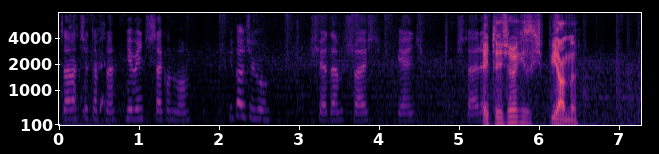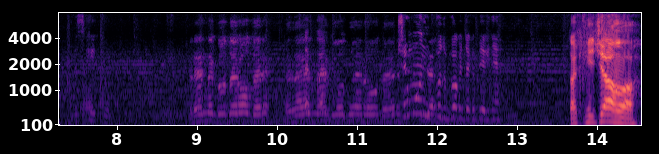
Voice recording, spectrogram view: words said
Zaraz cię tepnę. 9 sekund mam. Witajcie go. 7, 6, 5, 4. Ej, ten ziomek jest jakiś pijany. Bez kitu. Renego de roder, renego de roder. Czemu on pod border biegnie? Tak nie działa.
